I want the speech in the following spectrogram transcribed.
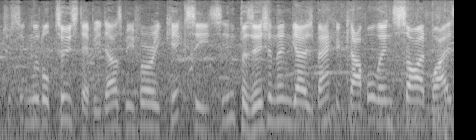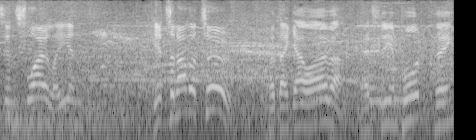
Interesting little two-step he does before he kicks. He's in position, then goes back a couple, then sideways, then slowly, and gets another two. But they go over. That's the important thing.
